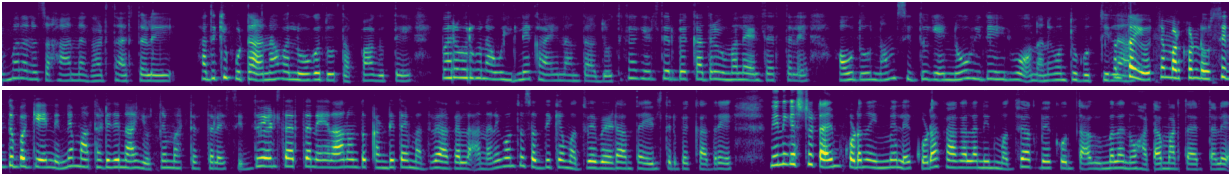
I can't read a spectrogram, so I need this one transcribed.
ವಿಮಲನು ಸಹ ನಗಾಡ್ತಾ ಇರ್ತಾಳೆ. ಅದಕ್ಕೆ ಪುಟ ನಾವು ಅಲ್ಲಿ ಹೋಗೋದು ತಪ್ಪಾಗುತ್ತೆ. ಬರೋವರೆಗೂ ನಾವು ಇಲ್ಲೇ ಕಾಯೋಣ ಅಂತ ಜೊತೆಗಾಗಿ ಹೇಳ್ತಿರ್ಬೇಕಾದ್ರೆ ವಿಮಲ ಹೇಳ್ತಾ ಇರ್ತಾಳೆ, ಹೌದು ನಮ್ಮ ಸಿದ್ದುಗೆ ನೋವಿದೆ ಇಲ್ವೋ? ನನಗಂತೂ ಗೊತ್ತಿಲ್ಲ. ಅಂತ ಯೋಚನೆ ಮಾಡಿಕೊಂಡು ಸಿದ್ದು ಬಗ್ಗೆ ನಿನ್ನೆ ಮಾತಾಡಿದೆ ನಾ ಯೋಚನೆ ಮಾಡ್ತಿರ್ತಾಳೆ ಸಿದ್ದು ಹೇಳ್ತಾ ಇರ್ತಾನೆ, ನಾನೊಂದು ಖಂಡಿತ ಮದುವೆ ಆಗಲ್ಲ. ನನಗಂತೂ ಸದ್ಯಕ್ಕೆ ಮದುವೆ ಬೇಡ ಅಂತ ಹೇಳ್ತಿರ್ಬೇಕಾದ್ರೆ ನಿನಗೆಷ್ಟು ಟೈಮ್ ಕೊಡೋಣ, ಇನ್ಮೇಲೆ ಕೊಡೋಕ್ಕಾಗಲ್ಲ. ನೀನು ಮದುವೆ ಆಗಬೇಕು ಅಂತ ವಿಮಲನು ಹಠ ಮಾಡ್ತಾ ಇರ್ತಾಳೆ.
